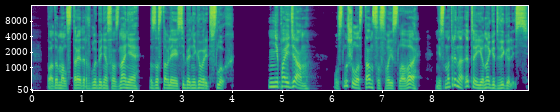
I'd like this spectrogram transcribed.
— подумал Страйдер в глубине сознания, заставляя себя не говорить вслух. «Не пойдём», — услышала Станца свои слова. Несмотря на это, её ноги двигались.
